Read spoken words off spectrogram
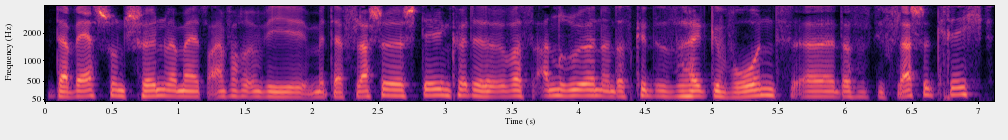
da wäre es schon schön, wenn man jetzt einfach irgendwie mit der Flasche stillen könnte, irgendwas anrühren und das Kind ist halt gewohnt, äh, dass es die Flasche kriegt.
